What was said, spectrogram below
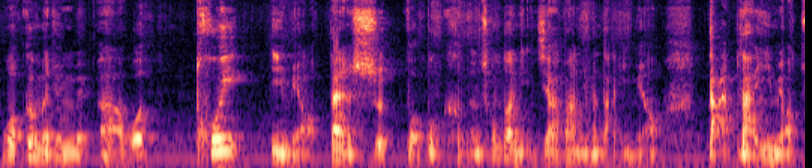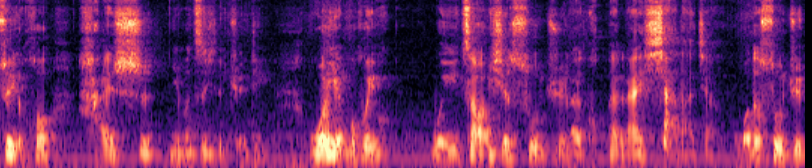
我根本就没啊，我。推疫苗，但是我不可能冲到你家帮你们打疫苗，打不打疫苗，最后还是你们自己的决定。我也不会伪造一些数据来呃来吓大家，我的数据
